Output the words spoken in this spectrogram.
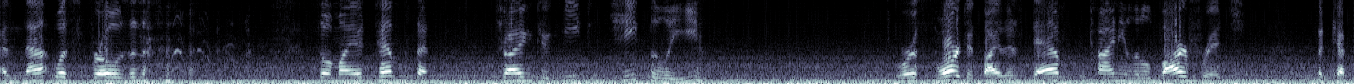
and that was frozen. so my attempts at trying to eat cheaply were thwarted by this damn tiny little bar fridge that kept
